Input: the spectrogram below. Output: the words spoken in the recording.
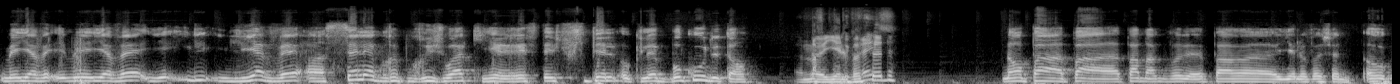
mais il y avait, mais il y avait, il, il y avait un célèbre brugeois qui est resté fidèle au club beaucoup de temps. Euh, Marc Non, pas, pas, pas Marc, Vo- pas euh. Au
